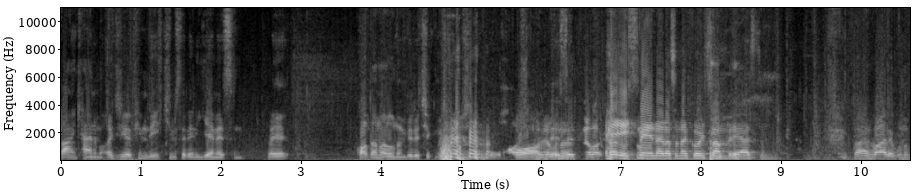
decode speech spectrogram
ben kendime acı yapayım da hiç kimse beni yemesin. Ve Adanalı'nın biri çıkmış demiş. O Oha abi lezzetine mısın? Ekmeğin arasına koysam bile yersin. Ben var ya bunun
